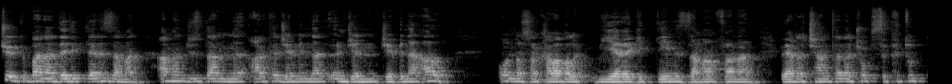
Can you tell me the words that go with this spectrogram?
Çünkü bana dedikleri zaman aman cüzdanını arka cebinden öncenin cebine al. Ondan sonra kalabalık bir yere gittiğimiz zaman falan veya da çantana çok sıkı tut.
